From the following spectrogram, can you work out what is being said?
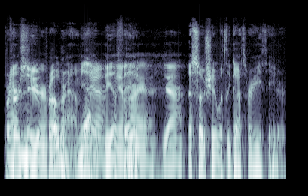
brand First new year. program, yeah, Yeah, BFA, BNI, yeah. associated with the Guthrie Theater.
